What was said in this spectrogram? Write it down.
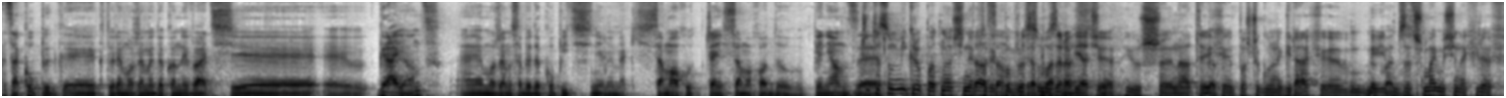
zakupy, które możemy dokonywać grając, możemy sobie dokupić, nie wiem, jakiś samochód, część samochodu, pieniądze. Czy to są mikropłatności, na to których po prostu zarabiacie już na tych Dok poszczególnych grach? E, Dokładnie. Zatrzymajmy się na chwilę w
